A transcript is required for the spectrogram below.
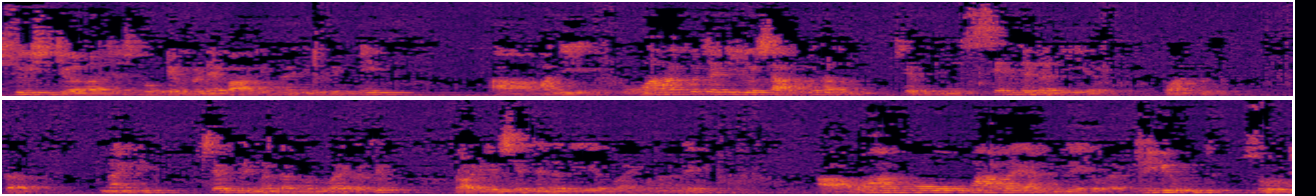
Swiss geologist to Nepal in nineteen fifteen अनि उहाँको चाहिँ यो साल two thousand seventeen centenary year उहाँको नाइन्टिन सेभेन्टिनमा जन्मनु भएको थियो र यो सेन्टेनरी इयर भएको हुनाले उहाँको उहाँलाई हामीले एउटा ट्रिब्युट स्वरूप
